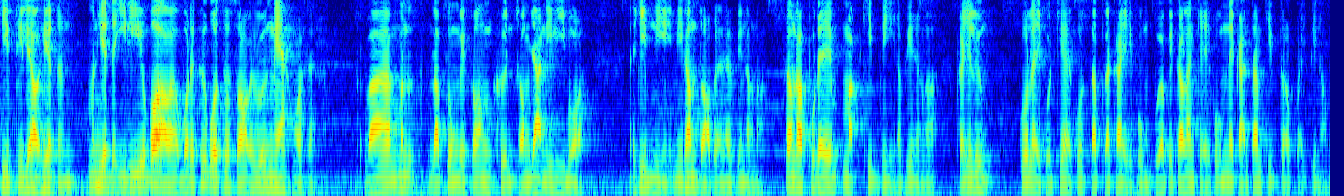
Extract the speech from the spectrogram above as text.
คลิปที่แล้วเฮ็ดมันเฮ็ดได้อีหลีบ่ว่าบ่ได้คือบททดสอบให้เบิ่งแน่ว่าซั่นว่ามันรับส่งได้สองคืนสองยานอีหลีบ่ในคลิปนี้มีคำตอบเลยนะพี่น้องเนาะสำหรับผู้ใดมักคลิปนี้นะพี่น้องเนาะก็อย่าลืมกดไลค์กดแชร์กด Subscribe ให้ผมเพื่อเป็นกำลังใจให้ผมในการทำคลิปต่อไปพี่น้อง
